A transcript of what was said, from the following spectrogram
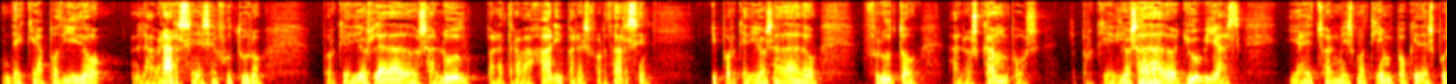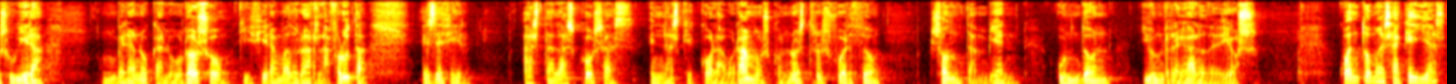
de que ha podido labrarse ese futuro porque Dios le ha dado salud para trabajar y para esforzarse, y porque Dios ha dado fruto a los campos, y porque Dios ha dado lluvias y ha hecho al mismo tiempo que después hubiera un verano caluroso que hiciera madurar la fruta. Es decir, hasta las cosas en las que colaboramos con nuestro esfuerzo son también un don y un regalo de Dios. Cuanto más aquellas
